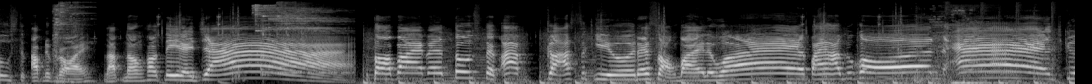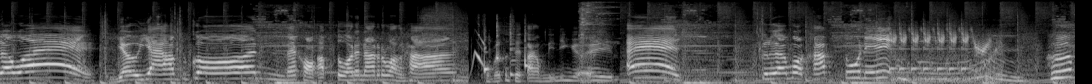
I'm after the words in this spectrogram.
ตู้สเต็ปอัพเรียบร้อย รับน้องเข้าตีเลยจ้า ต่อไปเป็นตู้สเต็ปอัพการ์ดสกิลได้2ใบเลยเว้ย ไปครับทุกคนแอชเกลือเว้ยยาวๆครับทุกคนได้ของอัพตัวด้วยนะระหว่างทาง ผมไม่ต้องเสียตังค์กับนี้นี่ไงแอชเกลือหมดครับตู้นี้ฮึบ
